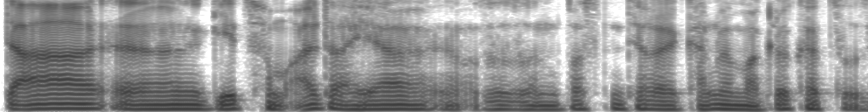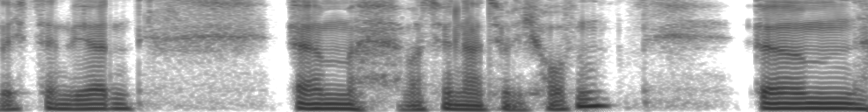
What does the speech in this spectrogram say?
da äh, geht es vom Alter her, also so ein Boston Terrier kann, wenn man Glück hat, so 16 werden, ähm, was wir natürlich hoffen. Ähm,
